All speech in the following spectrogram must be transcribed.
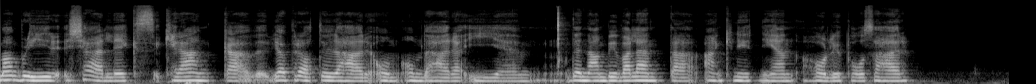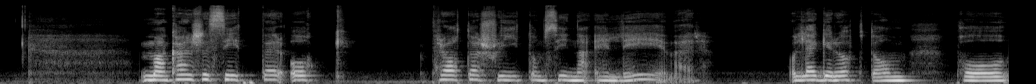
man blir kärlekskranka. Jag pratade ju det här om, om det här i eh, den ambivalenta anknytningen, håller ju på så här. Man kanske sitter och pratar skit om sina elever och lägger upp dem på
